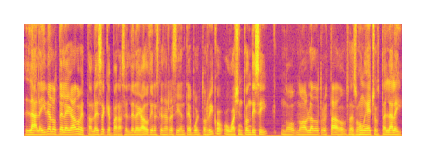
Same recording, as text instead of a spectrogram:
la ley de los delegados establece que para ser delegado tienes que ser residente de Puerto Rico o Washington, D.C. No, no habla de otro estado. O sea, eso es un hecho, está en la ley.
